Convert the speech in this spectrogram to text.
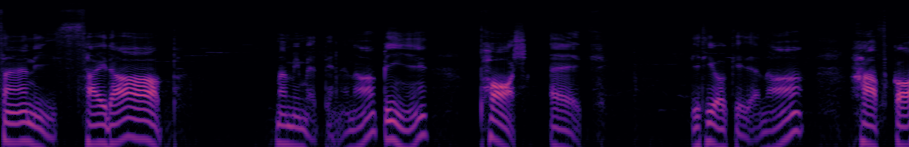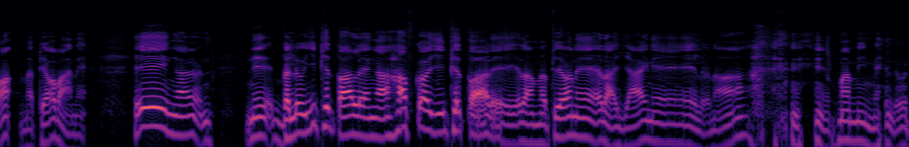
sunny side up မှတ်မိမယ်တင်တယ်နော်ပြီးရင် posh egg ဒီထိ okay တယ်နော် half ကမပြောပါနဲ့ဟေးငါနေဘယ်လို့ကြီးဖြစ်သွားလဲငါ half ကကြီးဖြစ်သွားတယ်အဲ့ဒါမပြောနဲ့အဲ့ဒါရိုင်းနေလို့နော်မှတ်မိမယ်လို့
